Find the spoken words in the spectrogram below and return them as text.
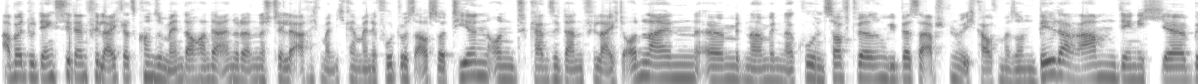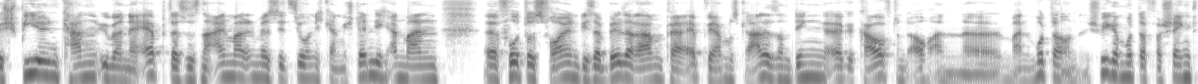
Aber du denkst dir dann vielleicht als Konsument auch an der einen oder anderen Stelle, ach, ich meine, ich kann meine Fotos auch sortieren und kann sie dann vielleicht online äh, mit einer mit einer coolen Software irgendwie besser abspielen. Ich kaufe mir so einen Bilderrahmen, den ich äh, bespielen kann über eine App. Das ist eine Einmalinvestition. Ich kann mich ständig an meinen äh, Fotos freuen. Dieser Bilderrahmen per App. Wir haben uns gerade so ein Ding äh, gekauft und auch an äh, meine Mutter und Schwiegermutter verschenkt.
